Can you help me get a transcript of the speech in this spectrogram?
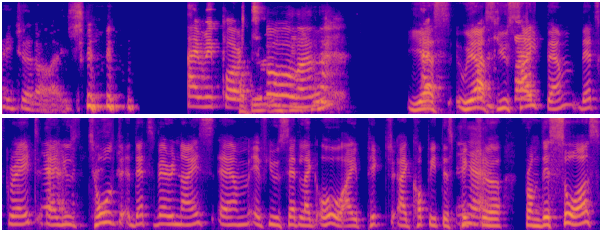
HLIs. I report. Stolen. Yes, yes, you cite them. That's great. Uh, you told that's very nice. Um, if you said like, "Oh, I picked, I copied this Yeah. picture from this source,"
